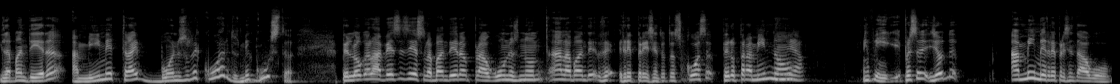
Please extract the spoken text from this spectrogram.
E a bandeira, a mim, me traz bons recuerdos, me gusta. Pero logo, a vezes, é isso. A bandeira, para alguns, não. Ah, a bandeira re- representa outras coisas, pero para mim, não. Ya. Enfim, por isso, eu, a mim me representa algo.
